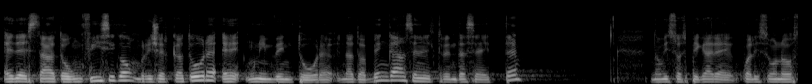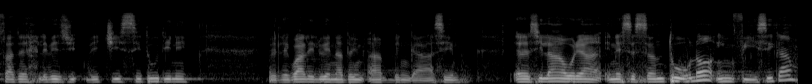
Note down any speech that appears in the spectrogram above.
ed è stato un fisico, un ricercatore e un inventore. È nato a Bengasi nel 1937. Non vi sto a spiegare quali sono state le vicissitudini per le quali lui è nato a Bengasi. Eh, si laurea nel 61 in fisica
